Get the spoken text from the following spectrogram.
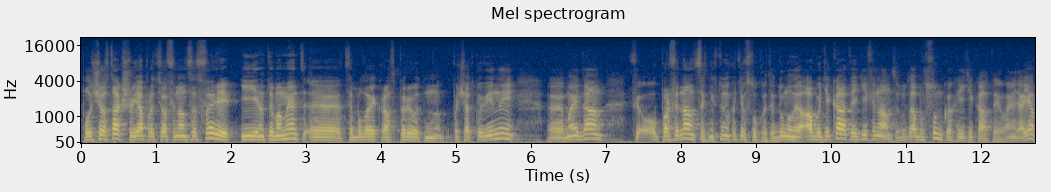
Получилось так, що я працював в фінансовій сфері, і на той момент е, це було якраз період м, початку війни, е, Майдан. Фі- о, Про фінансах ніхто не хотів слухати. Думали, або тікати, які фінанси? Тут або в сумках і тікати. А я,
